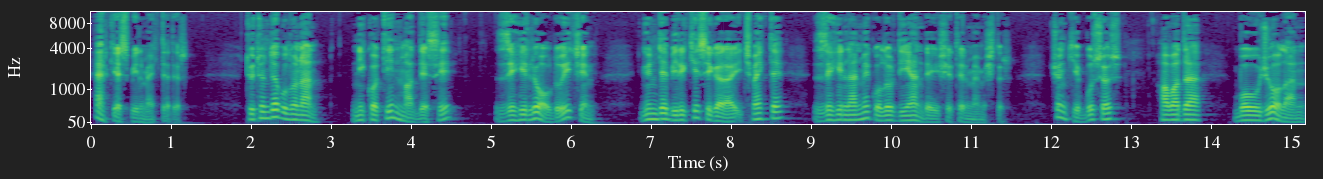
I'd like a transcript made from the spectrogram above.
herkes bilmektedir. Tütünde bulunan nikotin maddesi zehirli olduğu için günde bir iki sigara içmek de zehirlenmek olur diyen de işitilmemiştir. Çünkü bu söz havada boğucu olan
